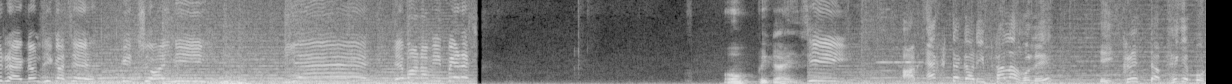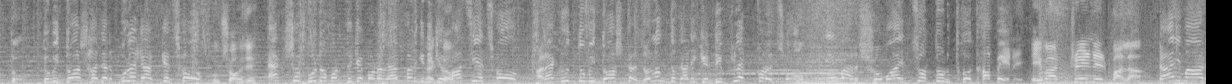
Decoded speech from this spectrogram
এটা একদম ঠিক আছে। কিচ্ছু হয়নি! এবার আমি পেরেছি। ওপে গাইস আর একটা গাড়ি ফেলা হলে এই ক্রেটটা ভেঙে পড়তো। তুমি দশ হাজার বুলেট আটকেছো। খুব সহজে। একশো ফুট ওপর থেকে পড়া ল্যাম্বরগিনিকে একদম। বাঁচিয়েছো। আর এখন তুমি দশটা জ্বলন্ত গাড়িকে ডিফ্লেক্ট করেছ। এবার সময় চতুর্থ ধাপের। এবার ট্রেনের পালা। টাইমার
